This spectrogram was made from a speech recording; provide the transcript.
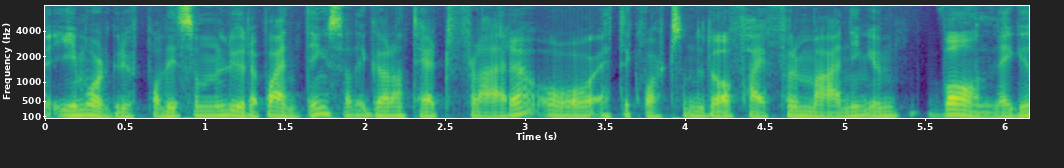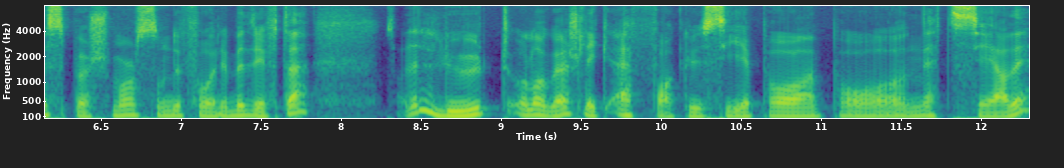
i målgruppa di som lurer på én ting, så er det garantert flere, og etter hvert som du da får formening om vanlige spørsmål som du får i bedrifter, så er det lurt å lage en slik FAQ-side på, på nettsida di.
